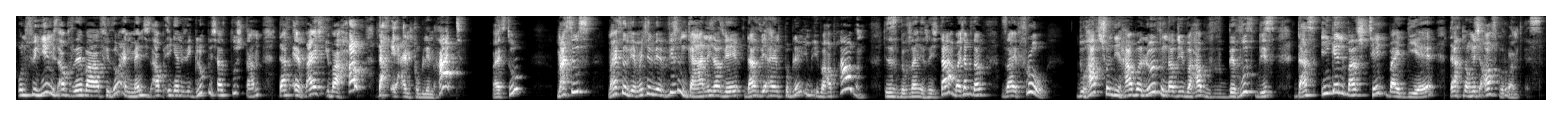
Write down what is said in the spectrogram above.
Und für ihn ist auch selber, für so einen Mensch ist auch irgendwie glücklicher Zustand, dass er weiß überhaupt, dass er ein Problem hat. Weißt du? Meistens Meistens wir Menschen, wir wissen gar nicht, dass wir, dass wir ein Problem überhaupt haben. Dieses Bewusstsein ist nicht da. Aber ich habe gesagt, sei froh. Du hast schon die halbe Lösung, dass du überhaupt bewusst bist, dass irgendwas steht bei dir, das noch nicht aufgeräumt ist.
